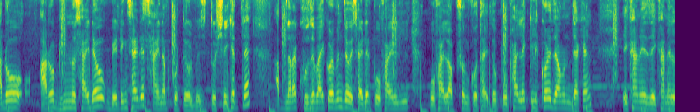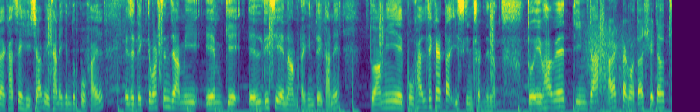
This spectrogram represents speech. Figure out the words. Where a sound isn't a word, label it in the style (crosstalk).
আরও আরও ভিন্ন সাইডেও বেটিং সাইডে সাইন আপ করতে বলবে। তো সেক্ষেত্রে আপনারা খুঁজে বাই করবেন যে ওই সাইডের প্রোফাইল প্রোফাইল অপশন কোথায়। তো প্রোফাইলে ক্লিক করে যেমন দেখেন, এখানে যে এখানে লেখা আছে হিসাব, এখানে কিন্তু প্রোফাইল এই যে দেখতে পাচ্ছেন যে আমি এম কে এল দিছি এই নামটা কিন্তু এখানে। তো আমি এই প্রোফাইল থেকে একটা স্ক্রিনশট নিলাম। তো এভাবে তিনটা, আরেকটা কথা, সেটা হচ্ছে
